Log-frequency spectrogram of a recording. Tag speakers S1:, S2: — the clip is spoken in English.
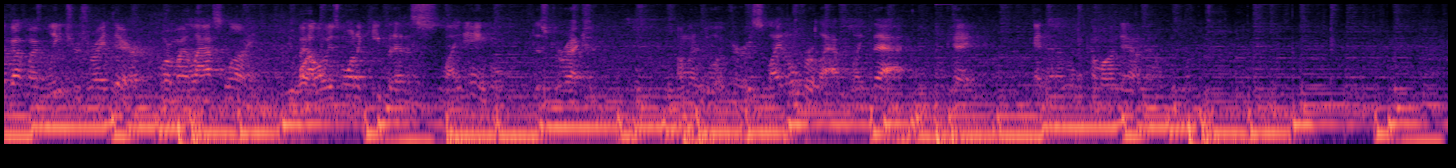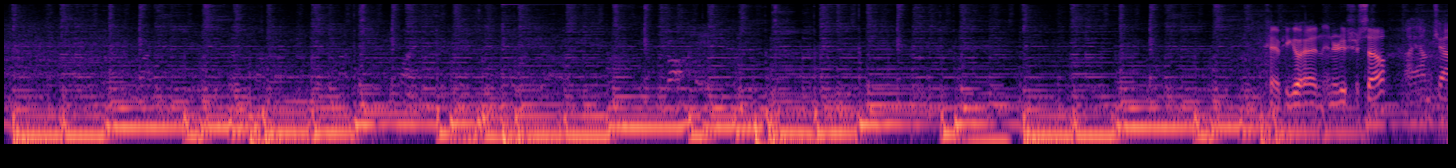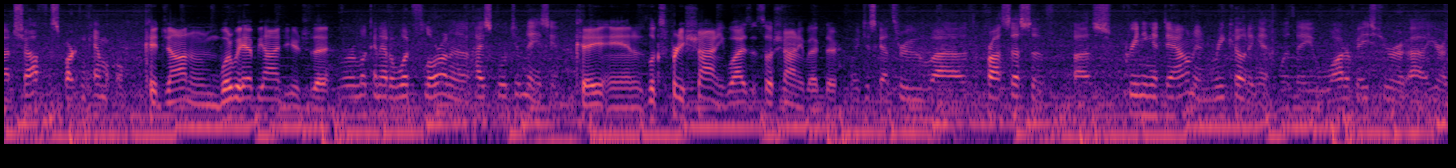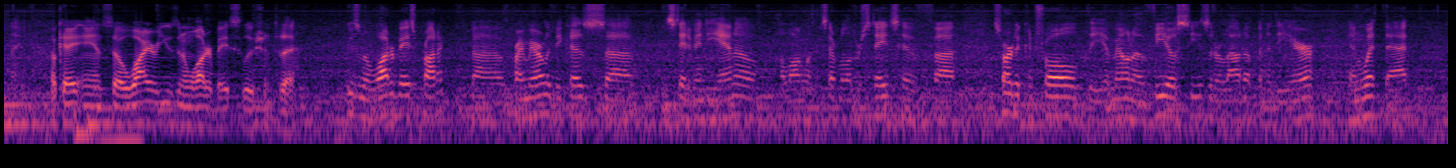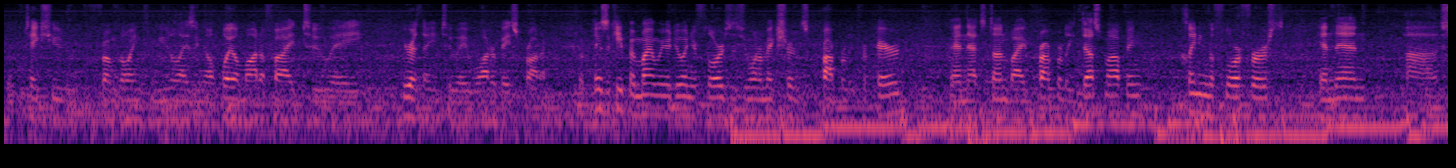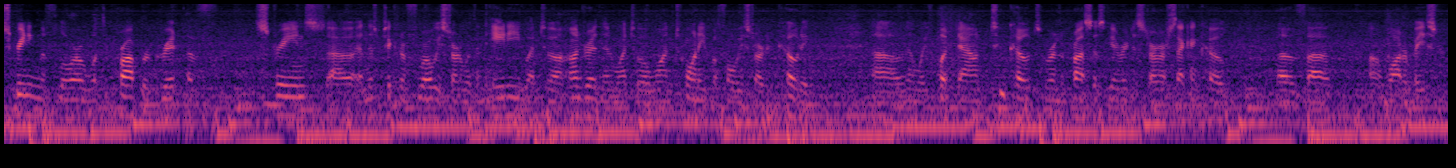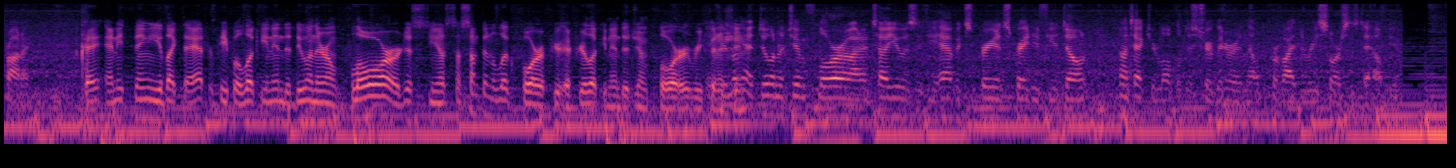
S1: my bleachers right there, or my last line.
S2: You
S1: I always want to keep it at a slight angle this direction. I'm going to do a very slight overlap like that, okay? And then I'm going to come on down now.
S3: Okay, if you go ahead and introduce yourself.
S4: Hi, I'm John Schaff with Spartan Chemical.
S3: Okay, John, and what do we have behind you here today?
S4: We're looking at a wood floor on a high school gymnasium.
S3: Okay, and it looks pretty shiny. Why is it so shiny back there?
S4: We just got through uh, the process of uh, screening it down and recoating it with a water-based ure- uh, urethane.
S3: Okay, and so why are you using a water-based solution today?
S4: Using a water-based product uh, primarily because uh, the state of Indiana, along with several other states, have uh, started to control the amount of VOCs that are allowed up into the air, and with that, it takes you from going from utilizing a oil modified to a urethane to a water-based product. Things to keep in mind when you're doing your floors is you want to make sure it's properly prepared, and that's done by properly dust mopping, cleaning the floor first, and then uh, screening the floor with the proper grit of screens. Uh, in this particular floor, we started with an 80, went to 100, then went to a 120 before we started coating. Uh, then we've put down two coats. We're in the process of getting ready to start our second coat of uh, uh, water-based product.
S3: Okay, anything you'd like to add for people looking into doing their own floor, or just you know so- something to look for if you're if you're looking into gym floor refinishing?
S4: If you're looking at doing a gym floor, what I tell you is if you have experience, great. If you don't, contact your local distributor and they'll provide the resources to help you.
